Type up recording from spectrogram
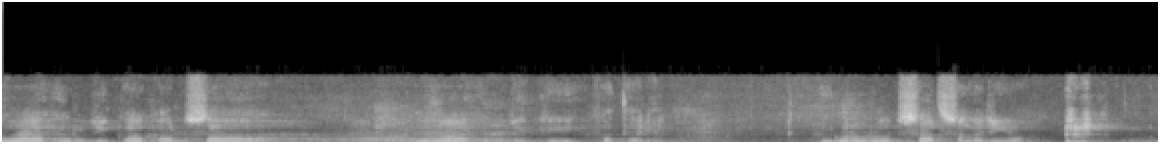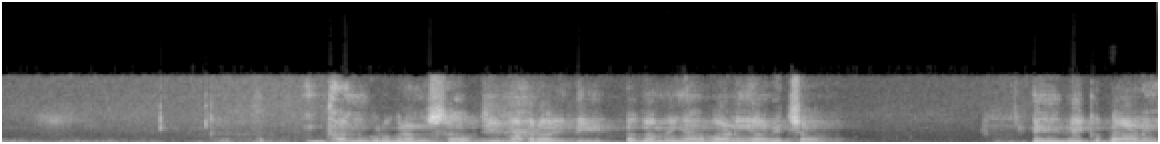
ਵਾਹਿਗੁਰੂ ਜੀ ਕਾ ਖਾਲਸਾ, ਵਾਹਿਗੁਰੂ ਜੀ ਕੀ ਫਤਿਹ। ਗੁਰੂ ਰੂਪ ਸਤ ਸੰਗਤ ਜੀਓ, ਧੰਨ ਗੁਰੂ ਗ੍ਰੰਥ ਸਾਹਿਬ ਜੀ ਮਹਾਰਾਜ ਦੀ ਅਗਮੀਆਂ ਬਾਣੀਆਂ ਵਿੱਚੋਂ ਇਹ ਵੀ ਇੱਕ ਬਾਣੀ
